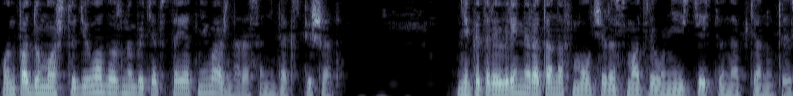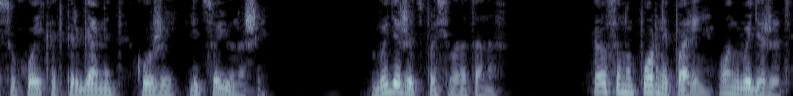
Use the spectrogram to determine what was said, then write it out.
Он подумал, что дела должно быть обстоят неважно, раз они так спешат. Некоторое время Ротанов молча рассматривал неестественно обтянутое сухой, как пергамент, кожей лицо юноши. "Выдержит?" спросил Ротанов. "Элсон упорный парень, он выдержит",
